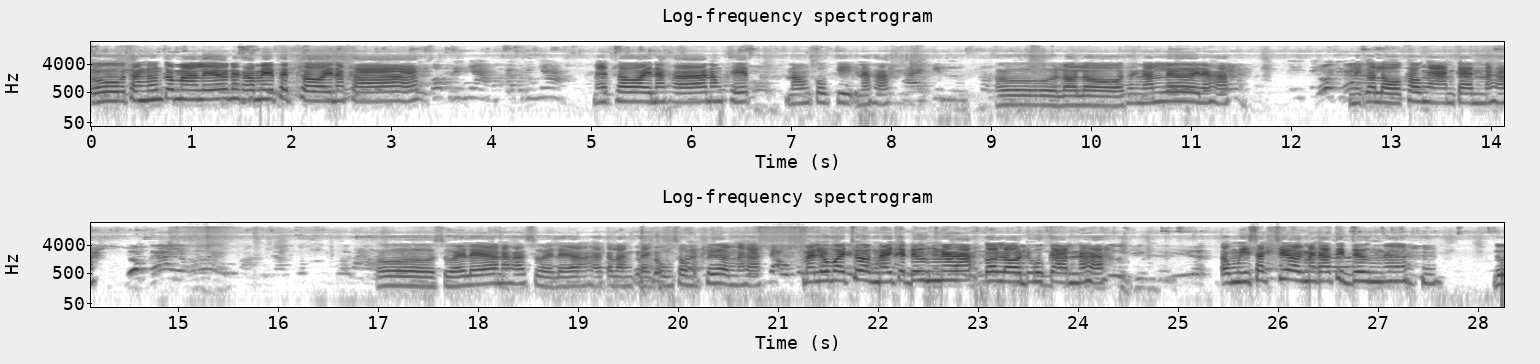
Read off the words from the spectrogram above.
โอ้ทางนู้นก็มาแล้วนะคะแม่เพชรพลอยนะคะ แม่พลอยนะคะ น้องเพชรน้องโกกินะคะ โอ้รอรอๆทั้งนั้นเลยนะคะ นี่ก็รอเข้างานกันนะคะโอ้สวยแล้วนะคะ สวยแล้วนะคะกำลังแต่งองค์ทรงเครื่องนะคะ ไม่รู้ว่าช่วงไหนจะดึงนะคะ ก็รอดูกันนะคะ ต้องมีสักเชือกนะคะ ที่ดึงนะ ดู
